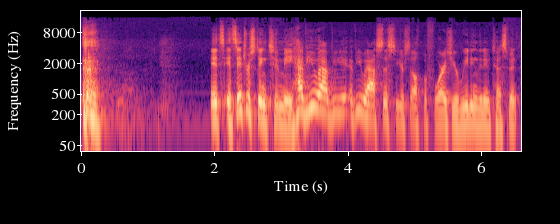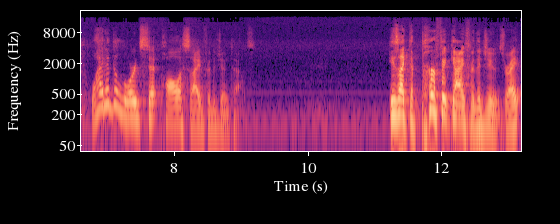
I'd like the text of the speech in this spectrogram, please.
it's, it's interesting to me. Have you, have, you, have you asked this to yourself before as you're reading the New Testament? Why did the Lord set Paul aside for the Gentiles? He's like the perfect guy for the Jews, right?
